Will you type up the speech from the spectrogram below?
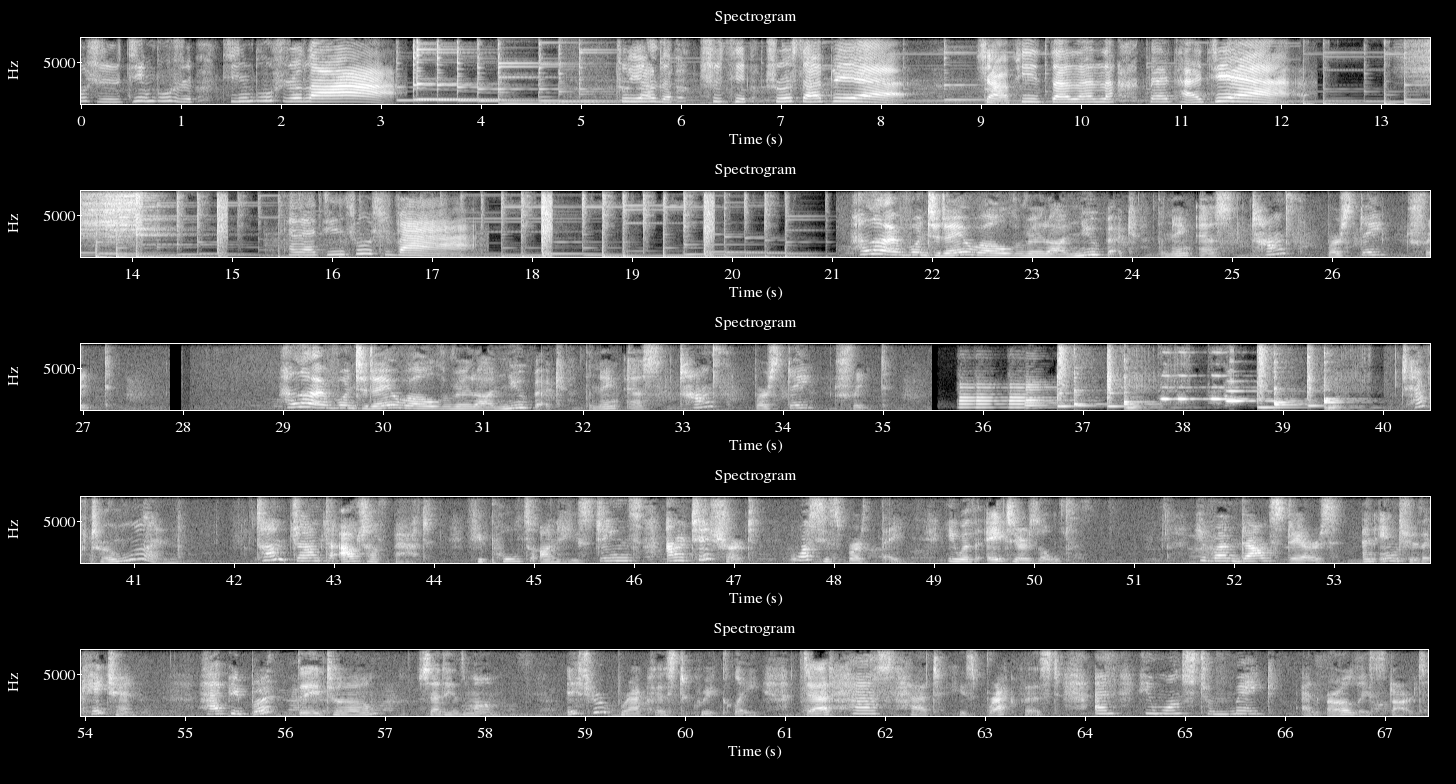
不是听不是听不是啦，这样的事情说三遍。小屁哒啦啦，明天见。快来听故事吧。Hello everyone, today we'll read a new book. The name is Tom's Birthday Treat. Everyone, today we'll read a new book. The name is Tom's Birthday Treat. Chapter 1 Tom jumped out of bed. He pulled on his jeans and a t shirt. It was his birthday. He was eight years old. He ran downstairs and into the kitchen. Happy birthday, Tom, said his mom. Eat your breakfast quickly. Dad has had his breakfast and he wants to make an early start.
